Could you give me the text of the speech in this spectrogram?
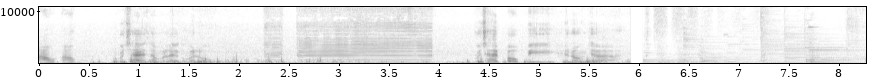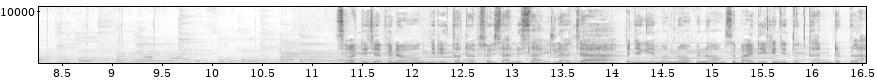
เอาเอาผู้ชายทำอะไรก็ไม่รู้ ผู้ชายเป่าปีพี่น้องจ๋า สวัสดีจ้าพี่น้องยินดีต้อนรับสู่อีสานวิซ่าอีกแล้วจ้า เป็นยังไงมั่งเนาะพี่น้องสบายดีกันอยู่ทุกท่านหรือเปล่า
